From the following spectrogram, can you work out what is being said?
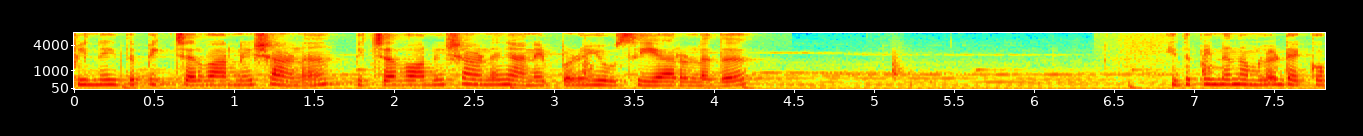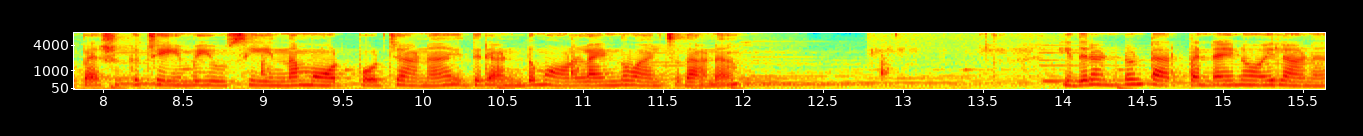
പിന്നെ ഇത് പിക്ചർ വാർണിഷാണ് പിക്ചർ വാർണിഷാണ് ഞാൻ എപ്പോഴും യൂസ് ചെയ്യാറുള്ളത്. ഇത് പിന്നെ നമ്മൾ ഡെക്കോ പാഷൊക്കെ ചെയ്യുമ്പോൾ യൂസ് ചെയ്യുന്ന മോഡ് പോഡ്ജാണ് ഇത് രണ്ടും ഓൺലൈനിൽ നിന്ന് വാങ്ങിച്ചതാണ്. ഇത് രണ്ടും ടർപ്പന്റൈൻ ഓയിലാണ്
